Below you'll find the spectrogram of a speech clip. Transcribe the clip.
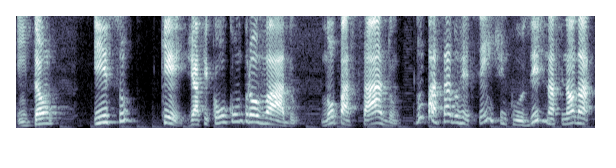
Então, isso que já ficou comprovado no passado, no passado recente, inclusive, na final da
